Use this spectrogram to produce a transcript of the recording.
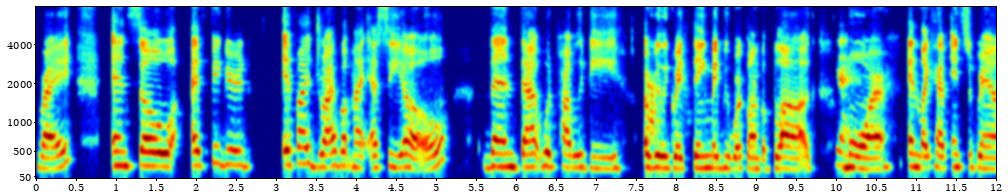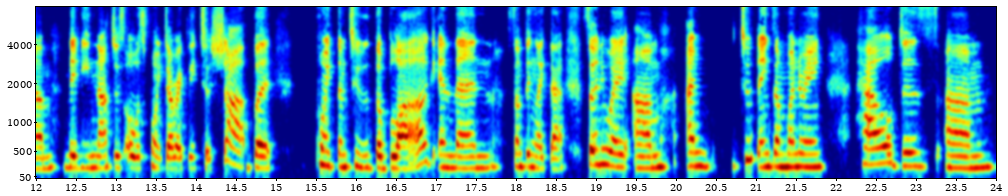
right? And so I figured if I drive up my SEO, then that would probably be a really great thing. Maybe work on the blog more and like have Instagram maybe not just always point directly to shop, but point them to the blog and then something like that. So anyway, um, I'm two things. I'm wondering how does um,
